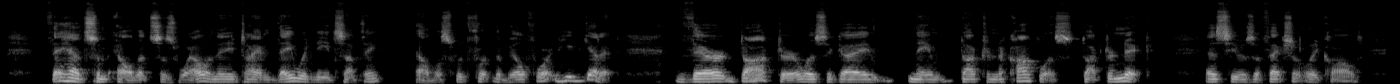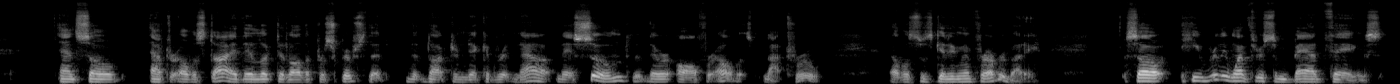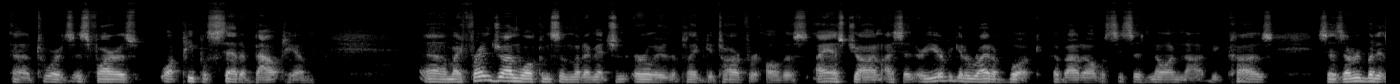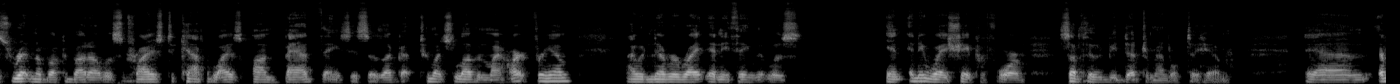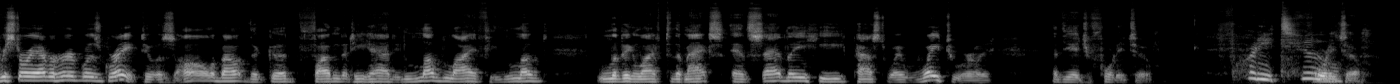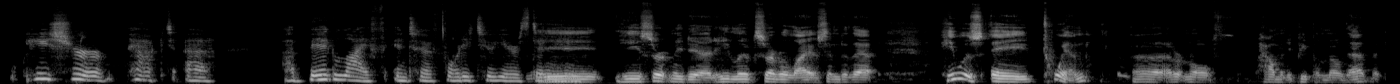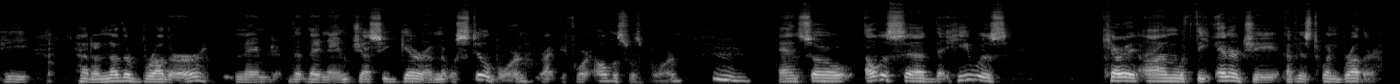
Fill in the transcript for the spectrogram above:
They had some ailments as well. And anytime they would need something, Elvis would foot the bill for it and he'd get it. Their doctor was a guy named Dr. Nichopoulos, Dr. Nick, as he was affectionately called. And so after Elvis died, they looked at all the prescriptions that, that Dr. Nick had written out and they assumed that they were all for Elvis. Not true. Elvis was getting them for everybody. So he really went through some bad things uh, towards as far as what people said about him. Uh, my friend John Wilkinson, that I mentioned earlier, that played guitar for Elvis, I asked John, I said, Are you ever going to write a book about Elvis? He says, No, I'm not, because says everybody that's written a book about Elvis tries to capitalize on bad things. He says, I've got too much love in my heart for him. I would never write anything that was in any way, shape, or form something that would be detrimental to him. And every story I ever heard was great. It was all about the good fun that he had. He loved life. He loved living life to the max. And sadly, he passed away way too early at the age of 42. 42. 42. He sure packed a, a big life into 42 years, didn't he? He, he certainly did. He lived several lives into that. He was a twin. Uh, I don't know how many people know that, but he had another brother named that they named Jesse Garon that was stillborn right before Elvis was born. Hmm. And so Elvis said that he was carrying on with the energy of his twin brother.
